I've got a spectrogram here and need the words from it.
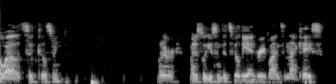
Oh wow, that still kills me. Whatever. Might as well use invincibility and rebinds in that case.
